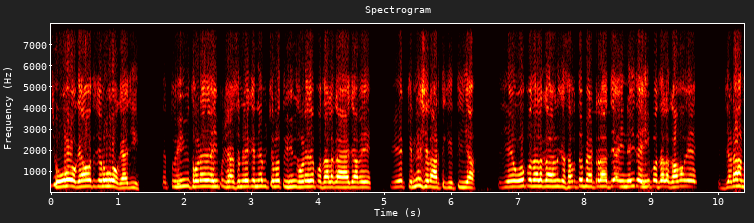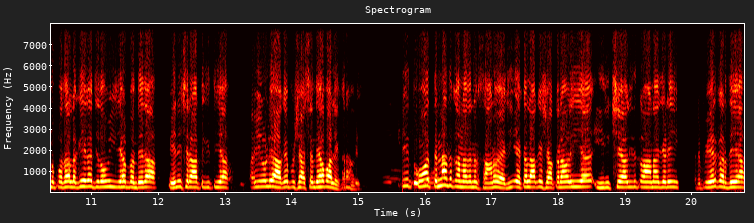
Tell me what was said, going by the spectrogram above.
ਜੋ ਹੋ ਗਿਆ ਉਹ ਤੇ ਚਲੋ ਹੋ ਗਿਆ ਜੀ। ਤੇ ਤੁਸੀਂ ਵੀ ਥੋੜਾ ਜਿਹਾ ਅਸੀਂ ਪ੍ਰਸ਼ਾਸਨ ਨੂੰ ਇਹ ਕਹਿੰਦੇ ਆ ਵੀ ਚਲੋ ਤੁਸੀਂ ਵੀ ਥੋੜਾ ਜਿਹਾ ਪਤਾ ਲਗਾਇਆ ਜਾਵੇ ਵੀ ਇਹ ਕਿੰਨੇ ਸ਼ਰਾਰਤ ਕੀਤੀ ਆ। ਤੇ ਜੇ ਉਹ ਪਤਾ ਲਗਾਉਣਗੇ ਸਭ ਤੋਂ ਬੈਟਰ ਆ, ਜੇ ਅਸੀਂ ਨਹੀਂ ਤਾਂ ਅਸੀਂ ਪਤਾ ਲਗਾਵਾਂਗੇ। ਤੇ ਜਿਹੜਾ ਸਾਨੂੰ ਪਤਾ ਲੱਗੇਗਾ ਜਦੋਂ ਵੀ ਜਿਹੜਾ ਬੰਦੇ ਦਾ ਇਹਨੇ ਸ਼ਰਾਰਤ ਕੀਤੀ ਆ, ਅਸੀਂ ਉਹਨੂੰ ਲਿਆ ਕੇ ਪ੍ਰਸ਼ਾਸਨ ਦੇ ਹਵਾਲੇ ਕਰਾਂਗੇ। ਇਹ ਦੋਵਾਂ ਤਿੰਨਾਂ ਦੁਕਾਨਾਂ ਦਾ ਨੁਕਸਾਨ ਹੋਇਆ ਜੀ। ਇੱਕ ਲਾ ਕੇ ਸ਼ਾਕਰਾਂ ਵਾਲੀ ਆ ਈ ਰਿਕਸ਼ੇ ਵਾਲੀ ਦੁਕਾਨ ਆ ਜਿਹੜੀ ਰਿਪੇਅਰ ਕਰਦੇ ਆ।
